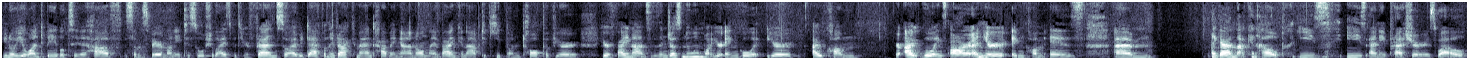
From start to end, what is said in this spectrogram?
you know you want to be able to have some spare money to socialize with your friends so i would definitely recommend having an online banking app to keep on top of your your finances and just knowing what your ingo your outcome your outgoings are and your income is. Um, again that can help ease ease any pressure as well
